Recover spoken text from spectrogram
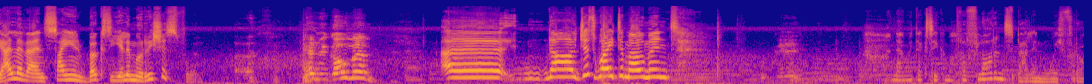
Gallivan sy en Bux die hele Mauritius vol. Can we go, ma'am? Uh, no, just wait a moment. Okay. Nou moet ek seker maar vir Florence bel en mooi vra.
